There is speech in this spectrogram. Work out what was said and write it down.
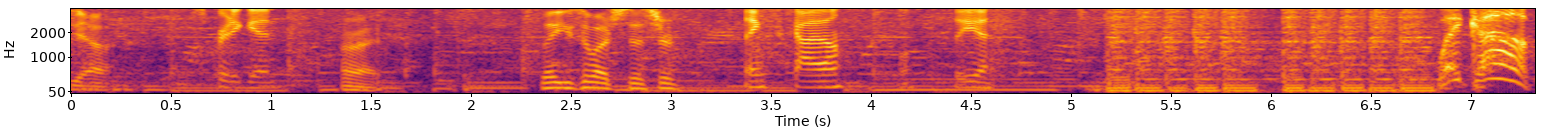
Yeah. it's pretty good All right. Thank you so much, sister. thanks kyle see ya wake up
